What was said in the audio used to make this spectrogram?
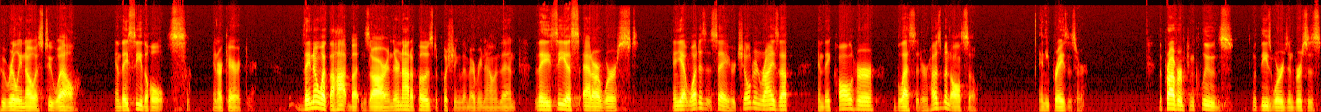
who really know us too well, and they see the holes in our character. They know what the hot buttons are, and they're not opposed to pushing them every now and then. They see us at our worst. And yet, what does it say? Her children rise up and they call her blessed, her husband also, and he praises her. The proverb concludes with these words in verses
